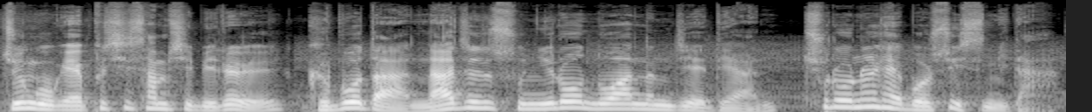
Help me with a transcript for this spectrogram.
중국 FC-31을 그보다 낮은 순위로 놓았는지에 대한 추론을 해볼 수 있습니다.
